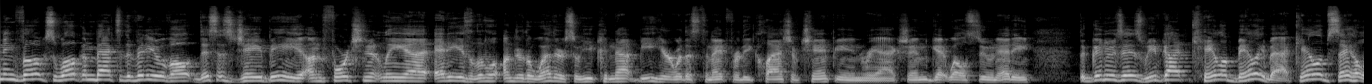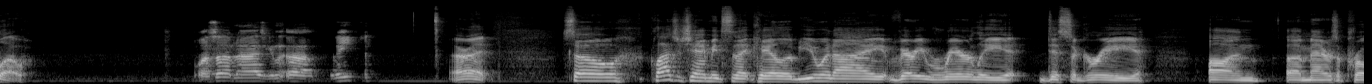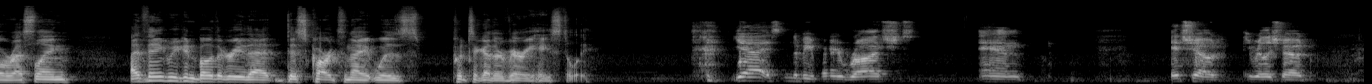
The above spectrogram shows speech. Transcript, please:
Good evening, folks. Welcome back to the Video Vault. This is JB. Unfortunately, uh, Eddie is a little under the weather, so he could not be here with us tonight for the Clash of Champion reaction. Get well soon, Eddie. The good news is we've got Caleb Bailey back. Caleb, say hello. What's up, guys? Uh. All right. So, Clash of Champions tonight, Caleb. You and I very rarely disagree on uh, matters of pro wrestling. I think we can both agree that this card tonight was put together very hastily. Yeah, it seemed to be very rushed, and it showed. It really showed.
